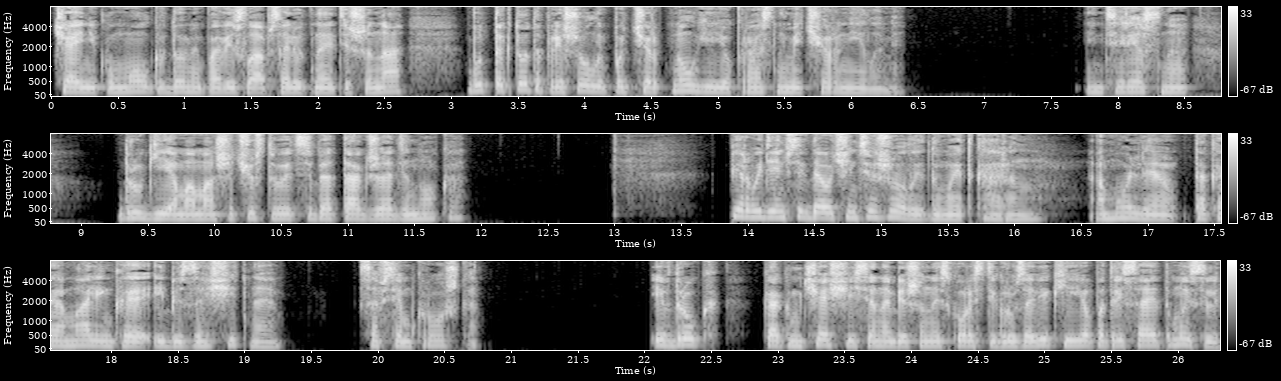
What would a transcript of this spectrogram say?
Чайник умолк, в доме повисла абсолютная тишина, будто кто-то пришел и подчеркнул ее красными чернилами. Интересно, другие мамаши чувствуют себя так же одиноко? Первый день всегда очень тяжелый, думает Карен, а Молли такая маленькая и беззащитная, совсем крошка. И вдруг как мчащийся на бешеной скорости грузовик, ее потрясает мысль.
